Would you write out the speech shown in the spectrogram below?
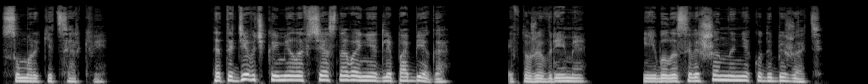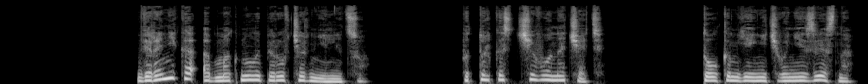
сумраке церкви. Эта девочка имела все основания для побега, и в то же время ей было совершенно некуда бежать. Вероника обмакнула перо в чернильницу. Вот только с чего начать? Толком ей ничего не известно,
